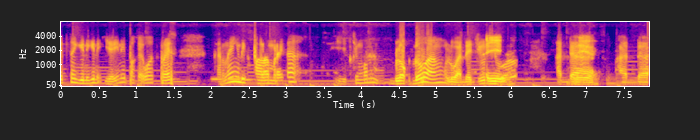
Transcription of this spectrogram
liatnya gini-gini. Ya ini pakai WordPress. Karena yang di kepala mereka ya cuman blog doang. Lu ada judul iya. ada iya. ada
